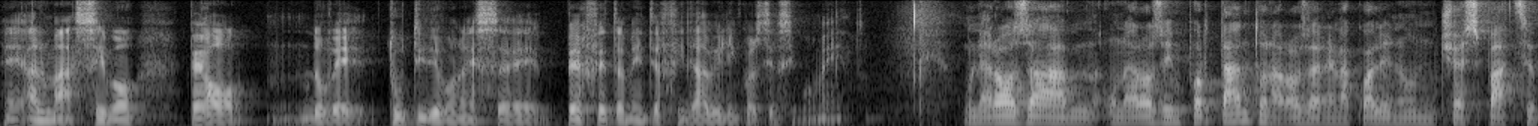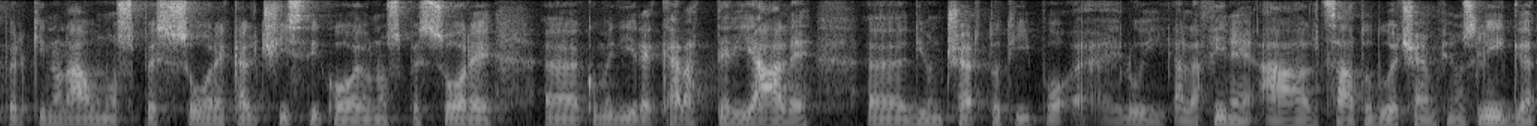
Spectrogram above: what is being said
eh, al massimo però dove tutti devono essere perfettamente affidabili in qualsiasi momento. Una rosa, una rosa, importante, una rosa nella quale non c'è spazio per chi non ha uno spessore calcistico e uno spessore, eh, come dire, caratteriale eh, di un certo tipo. Eh, lui alla fine ha alzato due Champions League,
